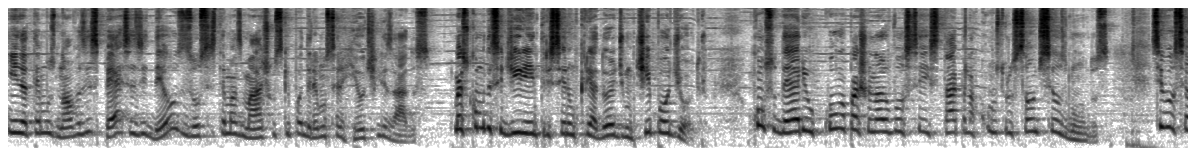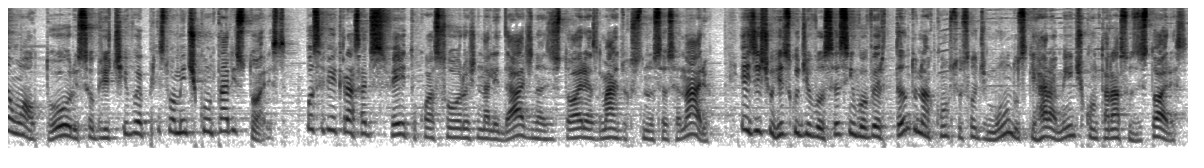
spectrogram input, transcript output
E ainda temos novas espécies de deuses ou sistemas mágicos que poderemos ser reutilizados. Mas como decidir entre ser um criador de um tipo ou de outro? Considere o quão apaixonado você está pela construção de seus mundos. Se você é um autor e seu objetivo é principalmente contar histórias, você ficará satisfeito com a sua originalidade nas histórias mais do que no seu cenário? Existe o risco de você se envolver tanto na construção de mundos que raramente contará suas histórias?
